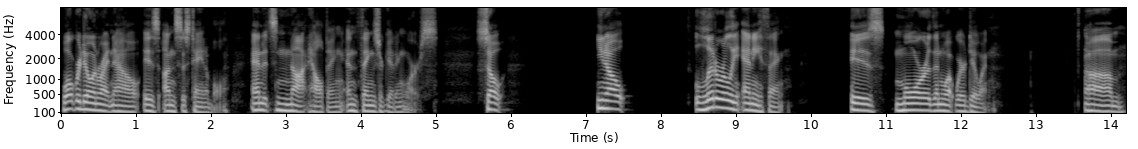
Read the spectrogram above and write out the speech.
what we're doing right now is unsustainable and it's not helping and things are getting worse. So, you know, literally anything is more than what we're doing. Um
